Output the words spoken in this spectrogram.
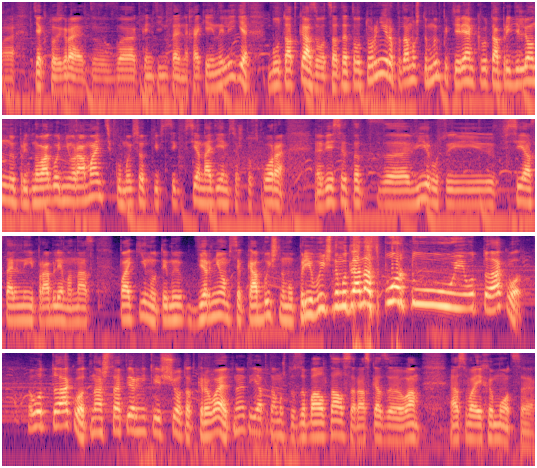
э, те, кто играет в континентальной хоккейной лиге, будут отказываться от этого турнира, потому что мы потеряем какую-то определенную предновогоднюю романтику. Мы все-таки все, все надеемся, что скоро весь этот э, вирус и все остальные проблемы нас покинут, и мы вернемся к обычному, привычному для нас спорту. И вот так вот. Вот так вот наши соперники счет открывают. Но это я потому что заболтался, рассказывая вам о своих эмоциях.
